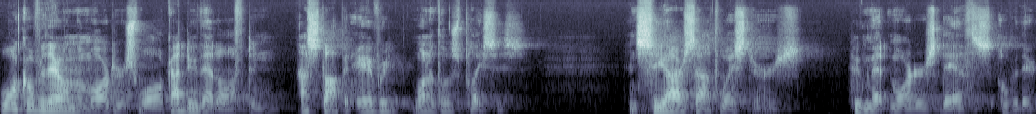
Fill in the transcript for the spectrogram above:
walk over there on the martyr's walk. I do that often. I stop at every one of those places and see our Southwesterners who met martyrs' deaths over there.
